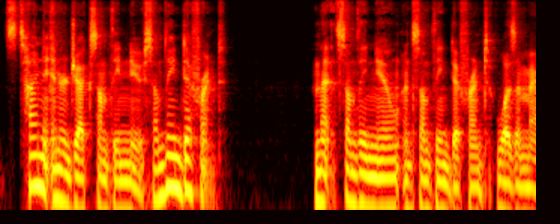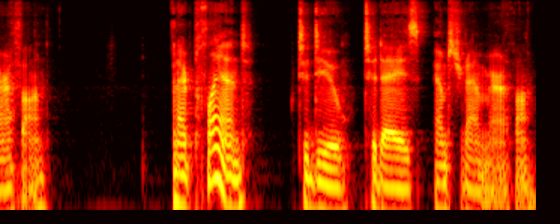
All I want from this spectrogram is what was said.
it's time to interject something new, something different. And that something new and something different was a marathon. And I planned to do today's Amsterdam Marathon.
